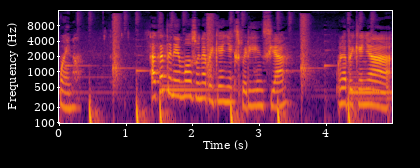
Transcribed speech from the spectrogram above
Bueno, acá tenemos una pequeña experiencia, una pequeña,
